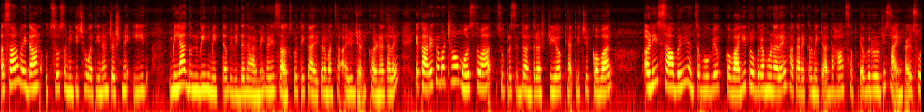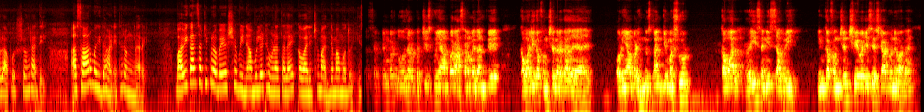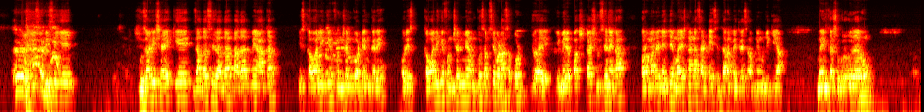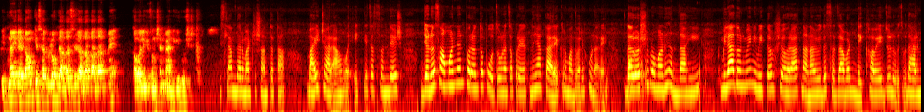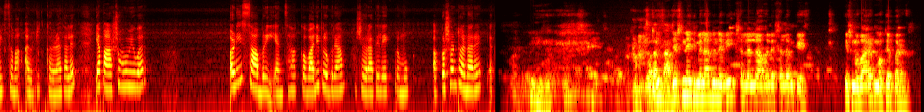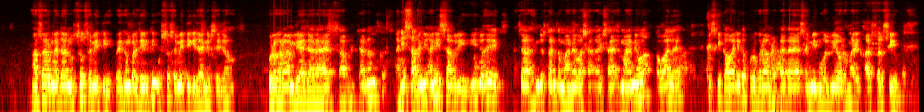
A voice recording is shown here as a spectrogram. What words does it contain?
असार मैदान उत्सव समितीच्या वतीनं जश्न ईद मिलादुन्नबी निमित्त विविध धार्मिक आणि सांस्कृतिक कार्यक्रमाचं आयोजन करण्यात आलंय. या कार्यक्रमाच्या महोत्सवात सुप्रसिद्ध आंतरराष्ट्रीय ख्यातीचे कवाल आणि साबरे यांचा भव्य कवाली प्रोग्राम होणार आहे. हा कार्यक्रम येत्या दहा सप्टेंबर रोजी सायंकाळी सोलापूर शहरातील असार मैदान येथे रंगणार आहे. भाविकांसाठी प्रवेश विनामूल्य ठेवण्यात आलाय. कवालीच्या माध्यमामधून सप्टेंबर सितंबर 2025 को यहाँ पर आसार मैदान पे कवाली का फ़ंक्शन रखा गया है और यहाँ पर हिंदुस्तान के मशहूर कवाल रईस अनीस साबरी, इनका फ़ंक्शन छः बजे से स्टार्ट होने वाला है। तो सभी से ये गुजारिश है कि ज़्यादा से ज़्यादा तादाद में आकर इस कवाली के फ़ंक्शन को अटेंड करें और इस कवाली के फ़ंक्शन में हमको सबसे बड़ा सपोर्ट जो है, ये मेरे पक्ष का, शिवसेना का और हमारे नेता महेश नाना साठे, सिद्धाराम मेत्रे साहब ने मुझे किया। मैं इनका शुक्रगुजार हूँ। इतना ही कहता हूँ कि सब लोग ज़्यादा से ज़्यादा तादाद में कवाली के फंक्शन में आने की कोशिश करें इस्लाम धर्माची शांतता भाईचारा व एकतेचा संदेश जनसामान्यांपर्यंत पोहोचवण्याचा प्रयत्न या कार्यक्रमाद्वारे होणार आहे. दरवर्षीप्रमाणे यंदाही मिलादोन्वी निमित्त शहरात नानाविध सजावट देखावे जुलूस व धार्मिक सभा आयोजित करण्यात आलेत. या पार्श्वभूमीवर अनिस साबरी यांचा हा कवाली प्रोग्राम हा शहरातील एक प्रमुख आकर्षण ठरणार आहे. जश्न ईद मिलादुलनबी सल्लल्लाहु अलैहि वसल्लम के इस मुबारक मौके पर आसार मैदान उत्सव समिति पैगंबर जयंती उत्सव समिति की जानिब से जो प्रोग्राम लिया जा रहा है साबरी क्या नाम उसका? अनिस अनी- अनीस साबरी। ये जो है एक अच्छा हिंदुस्तान का मानव मानव कवाल है। इसकी कवाली का प्रोग्राम रखा गया समी मौलवी और हमारे खास तौर से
